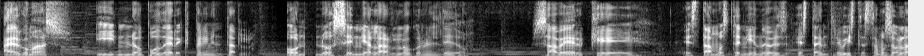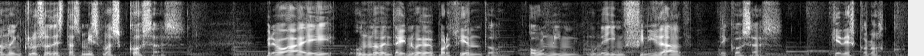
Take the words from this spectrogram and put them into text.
hay algo más y no poder experimentarlo. O no señalarlo con el dedo. Saber que estamos teniendo esta entrevista, estamos hablando incluso de estas mismas cosas, pero hay un 99% o una infinidad de cosas que desconozco.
